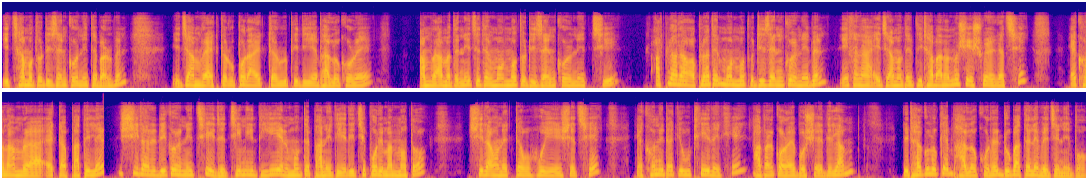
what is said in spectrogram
ইচ্ছা মতো ডিজাইন করে নিতে পারবেন। এই যে আমরা একটার উপর আরেকটা রুটি দিয়ে ভালো করে আমরা আমাদের নিজেদের মন মতো ডিজাইন করে নিচ্ছি। আপনারা আপনাদের মন মতো ডিজাইন করে নেবেন। এখানে এই যে আমাদের পিঠা বানানো শেষ হয়ে গেছে। এখন আমরা একটা পাতিলে শিরা রেডি করে নিচ্ছি। যে চিনি দিয়ে এর মধ্যে পানি দিয়ে দিচ্ছি পরিমাণ মতো। শিরা অনেকটা হয়ে এসেছে। এখন এটাকে উঠিয়ে রেখে আবার কড়াই বসিয়ে দিলাম। পিঠাগুলোকে ভালো করে ডুবা তেলে ভেজে নেব।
